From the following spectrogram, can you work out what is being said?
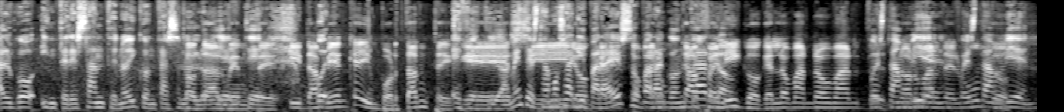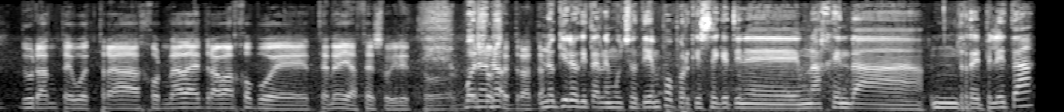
algo interesante, ¿no? Y contárselo Totalmente. al oyente. Y también que es importante. Efectivamente, estamos aquí para eso, para contarlo. Un que es lo más normal, pues también, del pues mundo. También. Durante vuestra jornada de trabajo, pues pues tenéis acceso directo. Bueno, eso no, se trata. No quiero quitarle mucho tiempo porque sé que tiene una agenda mm, repleta.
